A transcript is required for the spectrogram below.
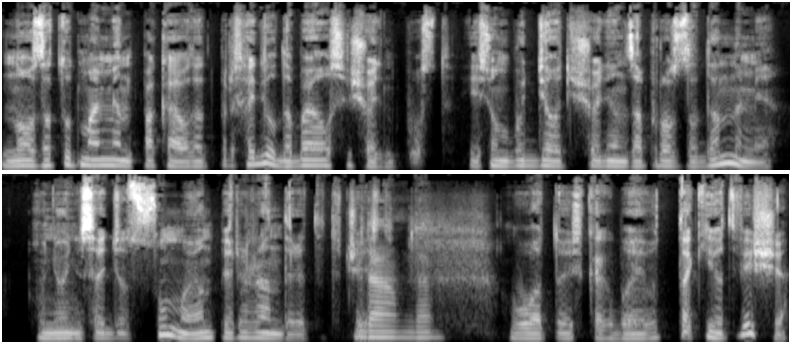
Но за тот момент, пока вот это происходило, добавился еще один пост. Если он будет делать еще один запрос за данными, у него не сойдет сумма, и он перерендерит эту часть. Да, да. Вот, то есть, как бы, вот такие вот вещи.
